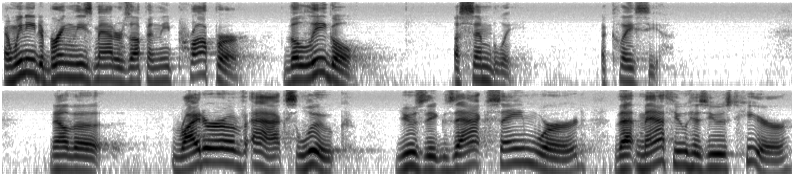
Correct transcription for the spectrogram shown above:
And we need to bring these matters up in the proper, the legal assembly, ecclesia. Now, the writer of Acts, Luke, used the exact same word that Matthew has used here,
